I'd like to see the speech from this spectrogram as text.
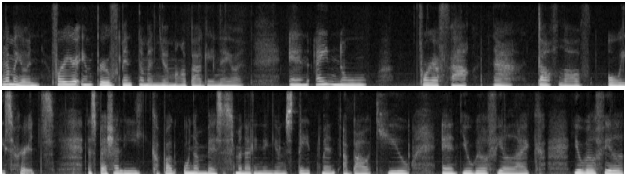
alam mo yun, for your improvement naman yung mga bagay na yun. And I know for a fact na tough love always hurts. Especially kapag unang beses mo narinig yung statement about you and you will feel like, you will feel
